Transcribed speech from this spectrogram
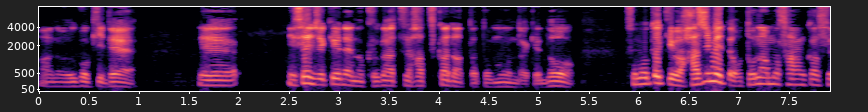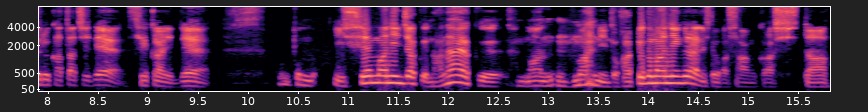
の、動きで、で、2019年の9月20日だったと思うんだけど、その時は初めて大人も参加する形で、世界で、本当1000万人弱、700万万人とか800万人ぐらいの人が参加した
